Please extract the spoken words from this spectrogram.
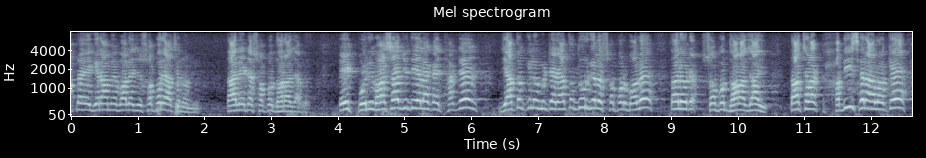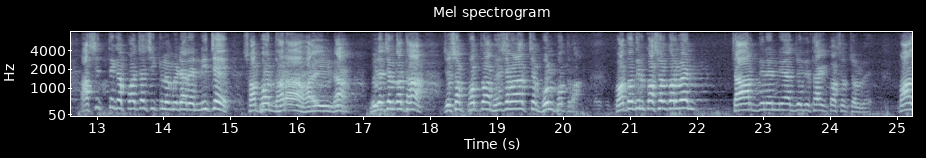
আপনার এই গ্রামে বলে যে সফরে আছেন উনি, তাহলে এটা সফর ধরা যাবে। এই পরিভাষা যদি এলাকায় থাকে যে এত কিলোমিটার, এত দূর গেলে সফর বলে, তাহলে ওটা সফর ধরা যায়। তাছাড়া হাদিসের আলোকে আশি থেকে পঁচাশি কিলোমিটারের নিচে সফর ধরা হয় না। বুঝেছেন কথা? যেসব ফতোয়া ভেসে বেড়াচ্ছে, ভুল ফতোয়া। কতদিন কসর করবেন? চার দিনের নিয়াত যদি থাকে, কসর চলবে। পাঁচ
